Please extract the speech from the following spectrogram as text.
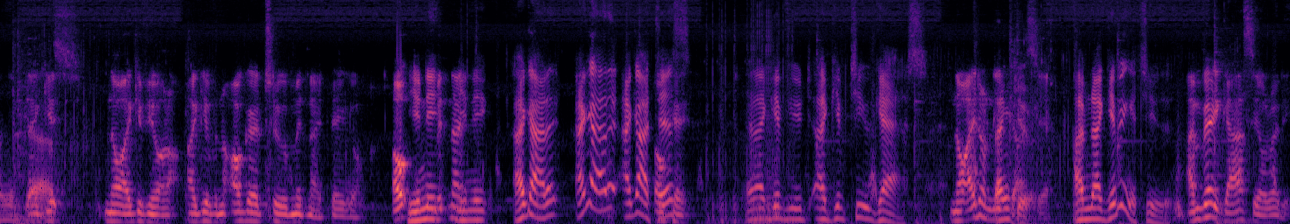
I need I get- gas. No, I give you an I give an auger to midnight. There you go. Oh, You need, midnight. you need. I got it. I got it. I got this. Okay. And I give you, I give to you gas. No, I don't need Thank gas you. yet. I'm not giving it to you. I'm very gassy already.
